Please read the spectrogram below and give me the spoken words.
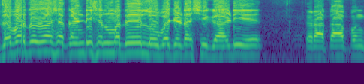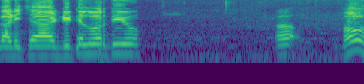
जबरदस्त अशा कंडिशनमध्ये लो बजेट अशी गाडी आहे. तर आता आपण गाडीच्या डिटेलवरती येऊ. भाऊ. भाऊ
